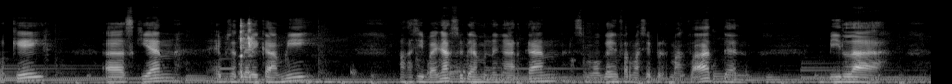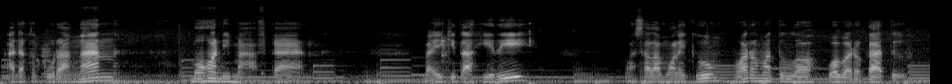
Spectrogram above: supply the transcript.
Oke okay, uh, sekian episode dari kami makasih banyak sudah mendengarkan. Semoga informasi bermanfaat dan bila ada kekurangan mohon dimaafkan. Baik kita akhiri. Wassalamualaikum warahmatullahi wabarakatuh.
